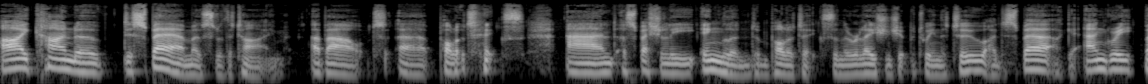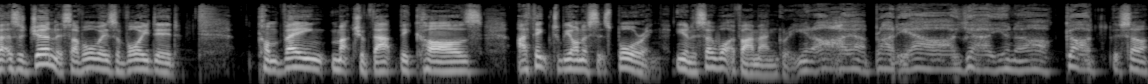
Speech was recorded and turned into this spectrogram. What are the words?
I kind of despair most of the time about uh, politics and especially England and politics and the relationship between the two. I despair, I get angry. But as a journalist, I've always avoided conveying much of that because I think, to be honest, it's boring. You know, so what if I'm angry? You know, oh yeah, bloody hell, oh, yeah, you know, oh God. So,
